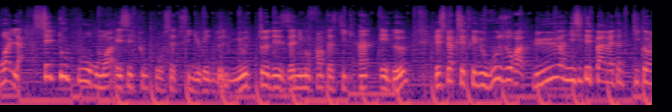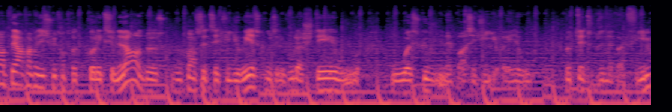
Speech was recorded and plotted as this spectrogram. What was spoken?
Voilà, c'est tout pour moi et c'est tout pour cette figurine de Newt des Animaux Fantastiques 1 et 2. J'espère que cette review vous aura plu. N'hésitez pas à mettre un petit commentaire afin qu'on discute entre collectionneurs de ce que vous pensez de cette figurine. Est-ce que vous allez vous l'acheter ou, est-ce que vous n'aimez pas cette figurine ou peut-être vous n'aimez pas le film?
